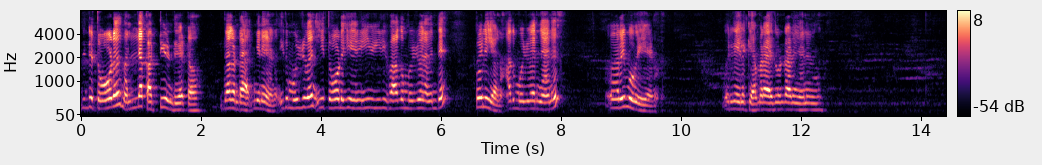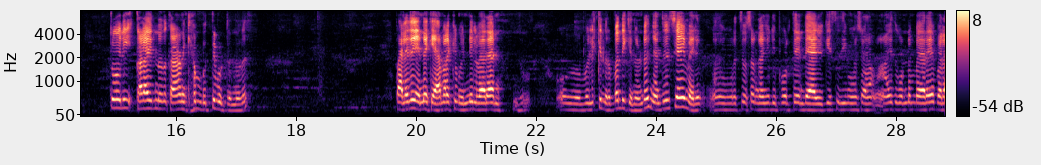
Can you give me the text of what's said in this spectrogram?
ഇതിന്റെ തോട് നല്ല കട്ടിയുണ്ട് കേട്ടോ. ഇതാ കണ്ട ഇങ്ങനെയാണ്. ഇത് മുഴുവൻ ഈ തോട് ഈ ഈ- ഭാഗം മുഴുവൻ അതിന്റെ തൊലിയാണ്. അത് മുഴുവൻ ഞാൻ റിമൂവ് ചെയ്യണം. ഒരു കയ്യിൽ ക്യാമറ ആയതുകൊണ്ടാണ് ഞാൻ തൊലി കളയുന്നത് കാണിക്കാൻ ബുദ്ധിമുട്ടുന്നത്. പലരും എന്നെ ക്യാമറയ്ക്ക് മുന്നിൽ വരാൻ വിളിക്ക് നിർബന്ധിക്കുന്നുണ്ട്. ഞാൻ തീർച്ചയായും വരും. കുറച്ച് ദിവസം കഴിഞ്ഞിട്ട് ഇപ്പോഴത്തെ എന്റെ ആരോഗ്യസ്ഥിതി മോശം ആയതുകൊണ്ടും വേറെ പല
